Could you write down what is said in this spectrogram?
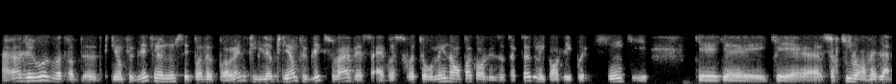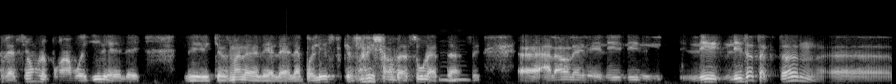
Arrangez-vous avec votre opinion publique, là, nous, c'est pas notre problème. Puis l'opinion publique, souvent, elle va, elle va, se retourner non pas contre les Autochtones, mais contre les politiciens qui, qui, qui, qui euh, sur qui ils vont mettre de la pression là, pour envoyer les, les, les quasiment la, la, la, police, quasiment les champs d'assaut là-dedans. Mm-hmm. Euh, alors, les, les, les, les Autochtones, euh,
